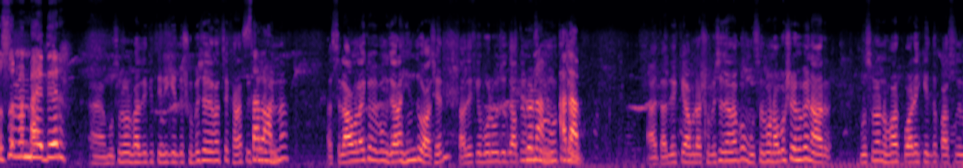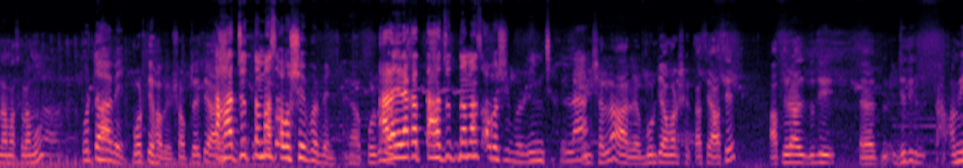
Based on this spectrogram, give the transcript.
মুসলমান ভাইদের মুসলমান ভাইদেরকে তিনি কিন্তু শুভেচ্ছা জানাচ্ছে খারাপ কিছু না। আসসালামু আলাইকুম এবং যারা হিন্দু আছেন তাদেরকে বলব যদি আপনি মুসলমান হতে চান। তাদেরকে আমরা শুভেচ্ছা জানাব মুসলমান অবশ্যই হবেন আর মুসলমান হওয়ার পরে কিন্তু পাঁচ নামাজ কালামও পড়তে হবে। পড়তে হবে সবচাইতে আর তাহাজ্জুদ নামাজ অবশ্যই পড়বেন। আহ, পড়বেন। আড়াই রাখাত তাহাজ্জুদ নামাজ অবশ্যই পড়বেন ইনশাআল্লাহ। ইনশাল্লাহ আর বোনটি আমার কাছে আছে। আপনারা যদি যদি আমি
